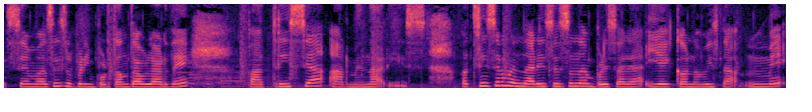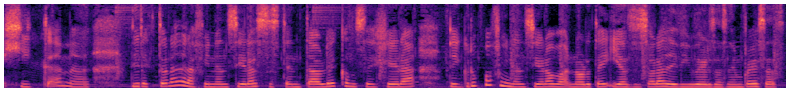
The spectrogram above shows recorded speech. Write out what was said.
se me hace súper importante hablar de Patricia Armendaris. Patricia Armendaris es una empresaria y economista mexicana, directora de la financiera sustentable, consejera del Grupo Financiero Banorte y asesora de diversas empresas.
